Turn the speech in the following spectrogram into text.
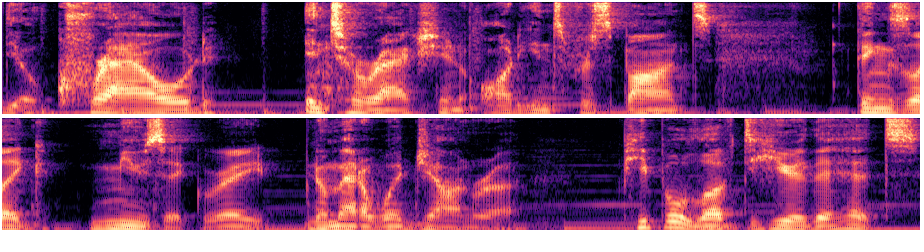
you know crowd interaction, audience response, things like music, right? No matter what genre people love to hear the hits.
